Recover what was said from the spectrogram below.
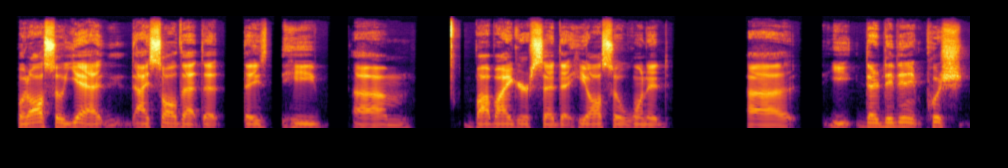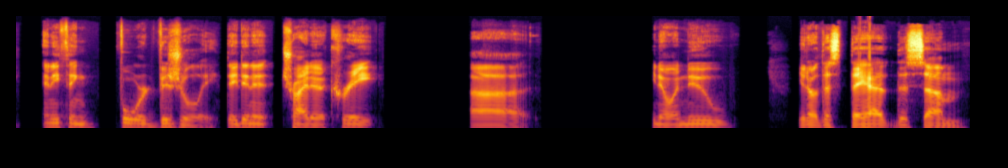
But also, yeah, I saw that that they he um, Bob Iger said that he also wanted uh they they didn't push anything forward visually. They didn't try to create uh you know a new You know this. They had this um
